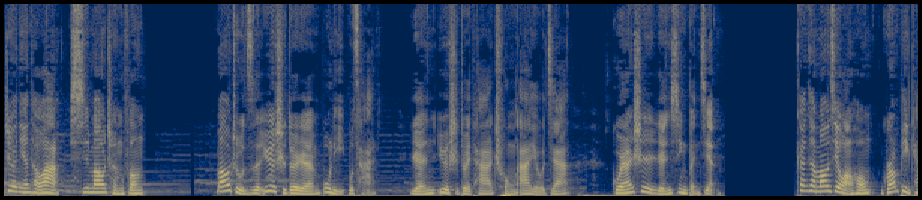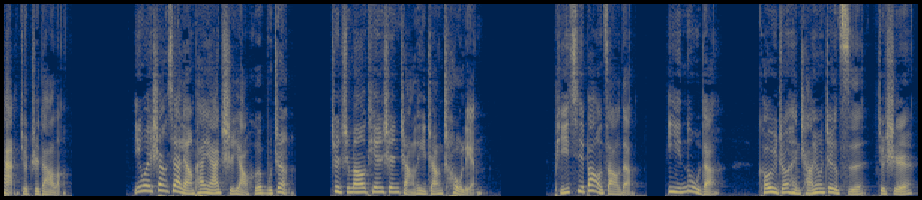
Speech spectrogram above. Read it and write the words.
这年头啊，吸猫成风，猫主子越是对人不理不睬，人越是对它宠爱有加，果然是人性本贱。看看猫界网红 Grumpy Cat 就知道了，因为上下两排牙齿咬合不正，这只猫天生长了一张臭脸。脾气暴躁的、易怒的，口语中很常用这个词，就是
